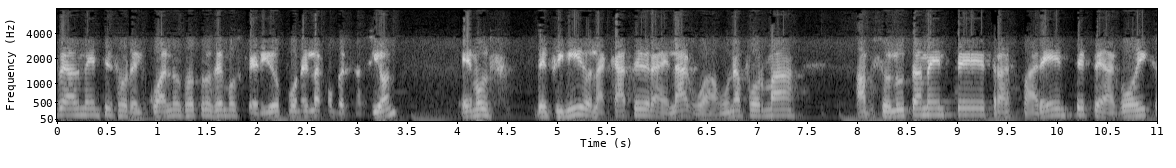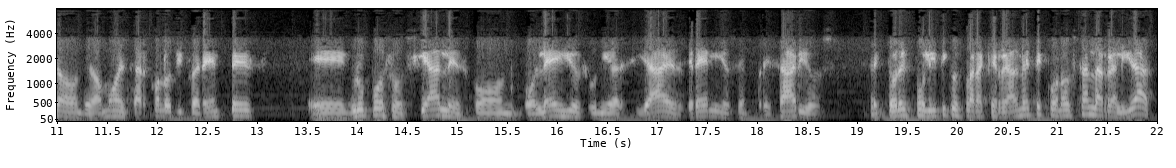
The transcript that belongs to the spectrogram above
realmente sobre el cual nosotros hemos querido poner la conversación. Hemos definido la cátedra del agua, una forma absolutamente transparente, pedagógica, donde vamos a estar con los diferentes eh, grupos sociales, con colegios, universidades, gremios, empresarios, sectores políticos, para que realmente conozcan la realidad.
